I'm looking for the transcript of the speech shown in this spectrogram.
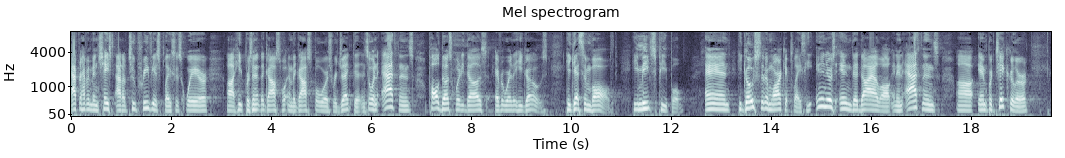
after having been chased out of two previous places where uh, he presented the gospel and the gospel was rejected. And so in Athens, Paul does what he does everywhere that he goes. He gets involved, he meets people, and he goes to the marketplace. He enters into dialogue. And in Athens, uh, in particular,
